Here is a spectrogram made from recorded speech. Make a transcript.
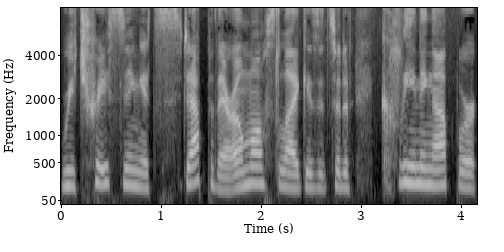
retracing its step there, almost like is it sort of cleaning up or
